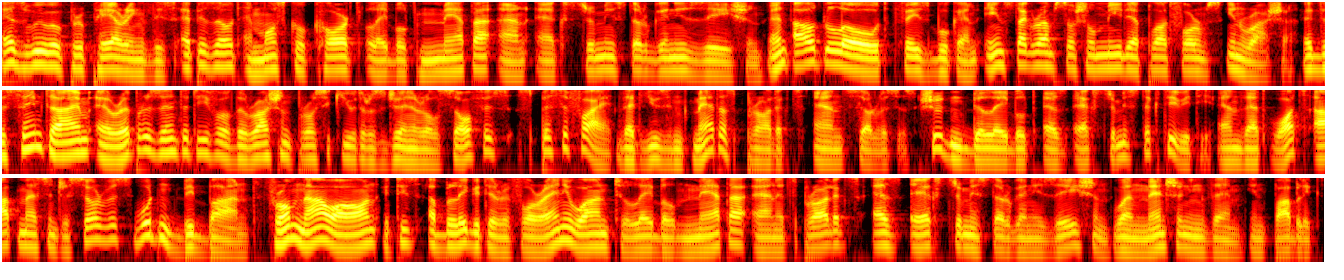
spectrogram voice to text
As we were preparing this episode, a Moscow court labeled Meta an extremist organization and outlawed Facebook and Instagram social media platforms in Russia. At the same time, a representative of the Russian Prosecutor's General's office specified that using Meta's products and services shouldn't be labeled as extremist activity and that WhatsApp Messenger service wouldn't be banned. From now on, it is obligatory for anyone to label Meta and its products as extremist organization when mentioning them in public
